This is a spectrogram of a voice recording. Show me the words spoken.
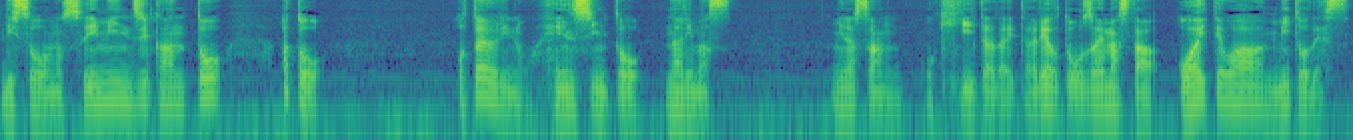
理想の睡眠時間と、あと、お便りの返信となります。皆さんお聴きいただいてありがとうございました。お相手はミトです。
